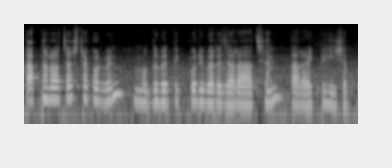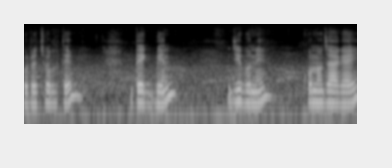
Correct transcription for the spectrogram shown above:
তা আপনারাও চেষ্টা করবেন, মধ্যবিত্তিক পরিবারে যারা আছেন, তারা একটু হিসাব করে চলতে। দেখবেন জীবনে কোনো জায়গায়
